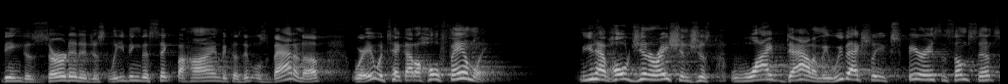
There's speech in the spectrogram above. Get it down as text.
being deserted and just leaving the sick behind because it was bad enough where it would take out a whole family. You'd have whole generations just wiped out. I mean, we've actually experienced, in some sense,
